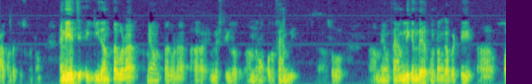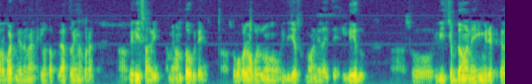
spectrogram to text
రాకుండా చూసుకుంటాం. అండ్ ఏ ఇదంతా కూడా మేమంతా కూడా ఇండస్ట్రీలో అందరం ఒక ఫ్యామిలీ. సో మేము ఫ్యామిలీ కిందే ఉంటాం కాబట్టి పొరపాటున ఏదైనా ఇలా తప్పుగా అర్థమైనా కూడా వెరీ సారీ మేమంతా ఒకటే సో ఒకళ్ళనొకళ్ళను ఇది చేసుకుందాం అనేది అయితే లేదు. సో ఇది చెప్దామని ఇమీడియట్గా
